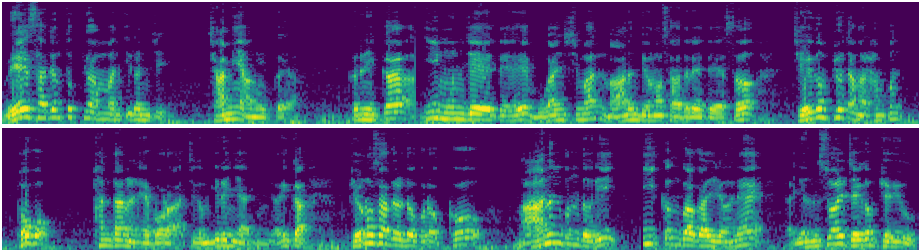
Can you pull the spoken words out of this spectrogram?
왜 사전투표함만 이런지 잠이 안 올 거야. 그러니까 이 문제에 대해 무관심한 많은 변호사들에 대해서 재검 표장을 한번 보고 판단을 해보라. 지금 이런 이야기입니다. 그러니까 변호사들도 그렇고 많은 분들이 이 건과 관련해 연수월 재검표유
